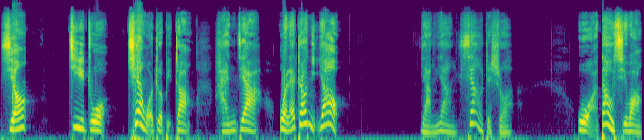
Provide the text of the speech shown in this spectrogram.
行，记住欠我这笔账，寒假我来找你要。洋洋笑着说：“我倒希望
